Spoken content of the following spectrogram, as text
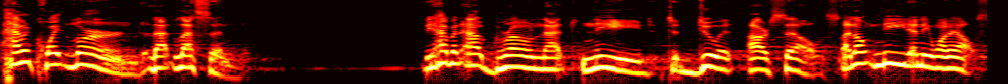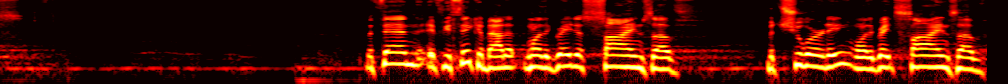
haven't quite learned that lesson we haven't outgrown that need to do it ourselves. I don't need anyone else. But then, if you think about it, one of the greatest signs of maturity, one of the great signs of,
